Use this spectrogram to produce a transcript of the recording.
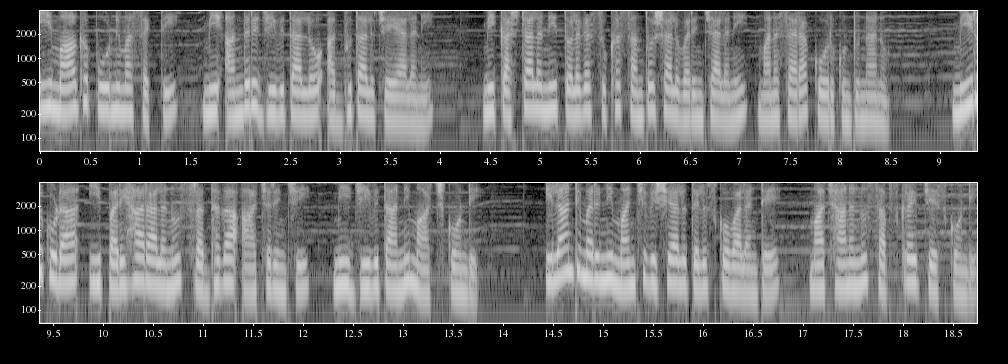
ఈ మాఘ పూర్ణిమ శక్తి మీ అందరి జీవితాల్లో అద్భుతాలు చేయాలని మీ కష్టాలన్నీ తొలగ సుఖ సంతోషాలు వరించాలని మనసారా కోరుకుంటున్నాను. మీరు కూడా ఈ పరిహారాలను శ్రద్ధగా ఆచరించి మీ జీవితాన్ని మార్చుకోండి. ఇలాంటి మరిన్ని మంచి విషయాలు తెలుసుకోవాలంటే మా ఛానల్ను సబ్స్క్రైబ్ చేసుకోండి.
